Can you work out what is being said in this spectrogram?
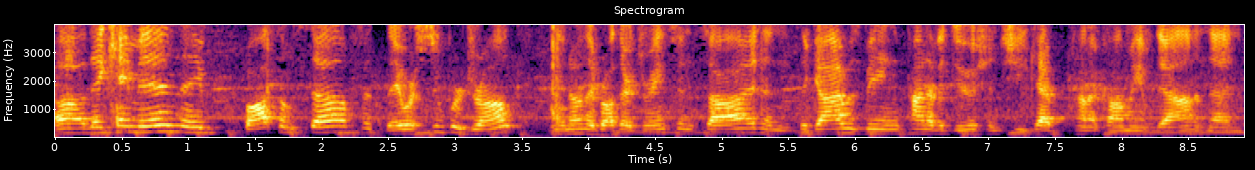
Uh, they came in, they bought some stuff. They were super drunk. You know, they brought their drinks inside, and the guy was being kind of a douche, and she kept kind of calming him down. And then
